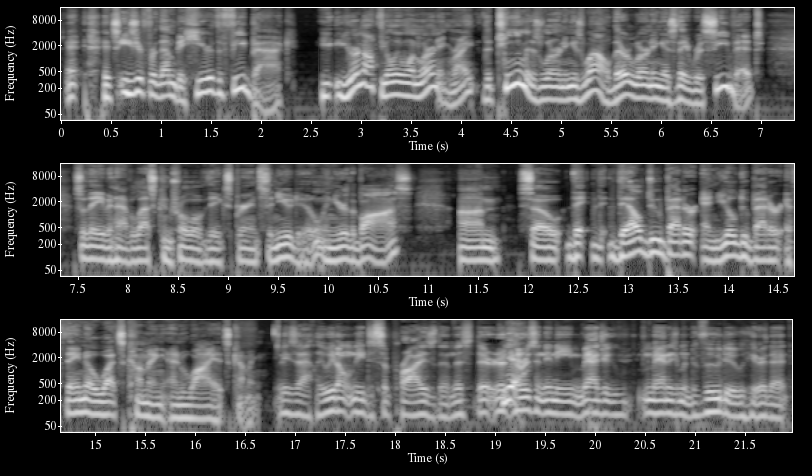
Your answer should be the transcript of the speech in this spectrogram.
It's easier for them to hear the feedback. You're not the only one learning, right? The team is learning as well. They're learning as they receive it. So they even have less control over the experience than you do, and you're the boss. Um, so they, they'll do better and you'll do better if they know what's coming and why it's coming. exactly. We don't need to surprise them. This there Yeah. there isn't any magic management voodoo here that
